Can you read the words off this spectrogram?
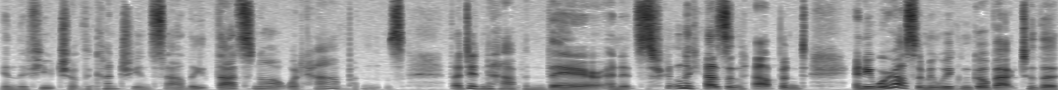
in the future of the country. And sadly, that's not what happens. That didn't happen there, and it certainly hasn't happened anywhere else. I mean, we can go back to the,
